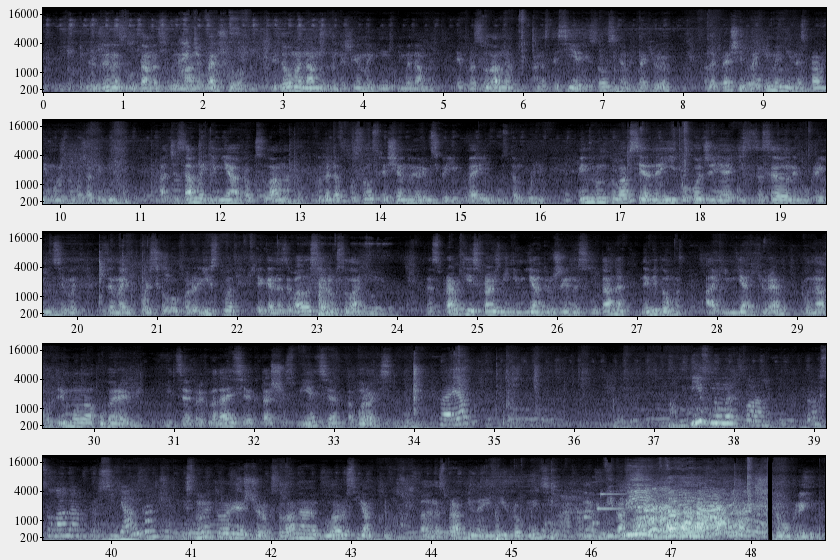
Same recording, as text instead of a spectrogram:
Дружина султана Сулеймана І відома нам за такими іменами, як Росолана, Анастасія Лісовська та Кюрем. Але перші два імені насправді можна вважати міфом, адже саме ім'я Роксолана вигадав посол священної Римської імперії у Стамбулі. Він ґрунтувався на її походження із заселених українцями земель польського королівства, яке називалося Роксоланією. Насправді справжнє ім'я дружини султана невідоме, а ім'я Хюрем вона отримала у гаремі. І це перекладається як та, що сміється або радісна. Міф номер два. Роксолана росіянка? Існує теорія, що Роксолана була росіянкою, але насправді на її гробниці не до України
